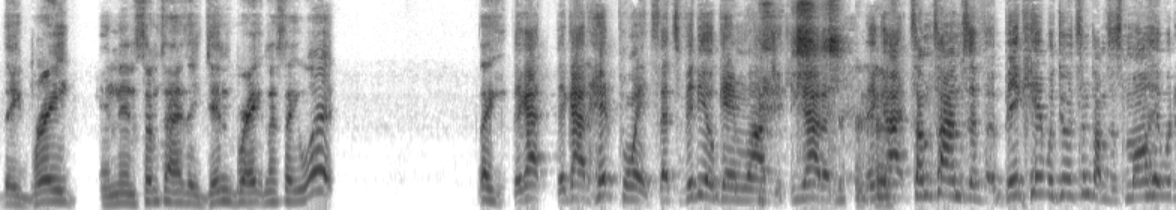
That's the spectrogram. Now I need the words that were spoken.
they break and then sometimes they didn't break and it's like what? Like They got they got hit points. That's video game logic. You gotta they got sometimes if a big hit would do it, sometimes a small hit would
